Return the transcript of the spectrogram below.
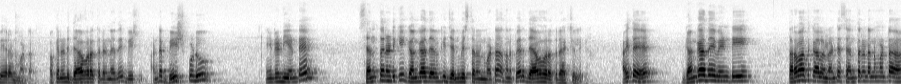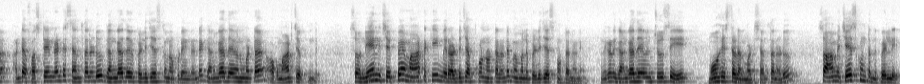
పేరనమాట ఓకేనండి? దేవవ్రతుడు అనేది భీష్ అంటే భీష్ముడు ఏంటండి అంటే శంతనుడికి గంగాదేవికి జన్మిస్తాడనమాట అతని పేరు దేవవ్రతుడు యాక్చువల్లీ అయితే గంగాదేవి ఏంటి? తర్వాత కాలంలో అంటే శంతనుడు అనమాట అంటే ఫస్ట్ ఏంటంటే శంతనుడు గంగాదేవి పెళ్ళి చేసుకున్నప్పుడు ఏంటంటే గంగాదేవి అనమాట ఒక మాట చెప్తుంది. సో నేను చెప్పే మాటకి మీరు అడ్డు చెప్పకుండా ఉంటారంటే మిమ్మల్ని పెళ్ళి చేసుకుంటానని. ఎందుకంటే గంగాదేవిని చూసి మోహిస్తాడనమాట శంతనుడు. సో ఆమె చేసుకుంటుంది పెళ్ళి.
